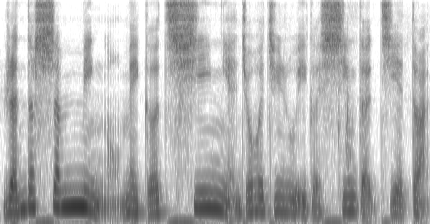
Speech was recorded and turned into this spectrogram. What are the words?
人的生命哦，每隔七年就会进入一个新的阶段。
